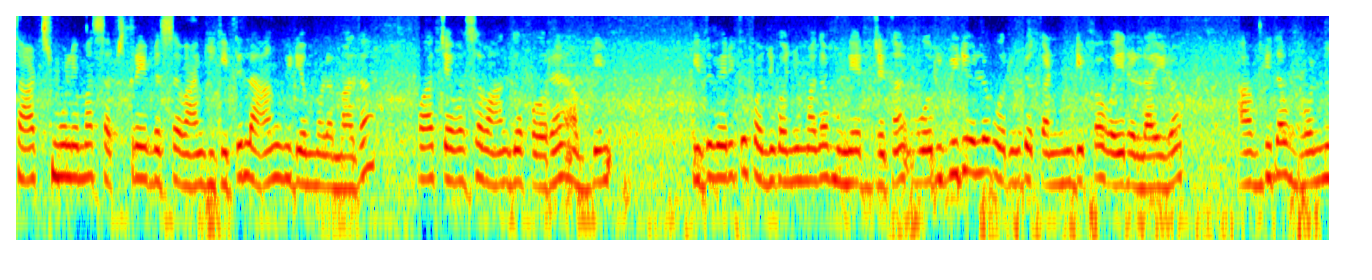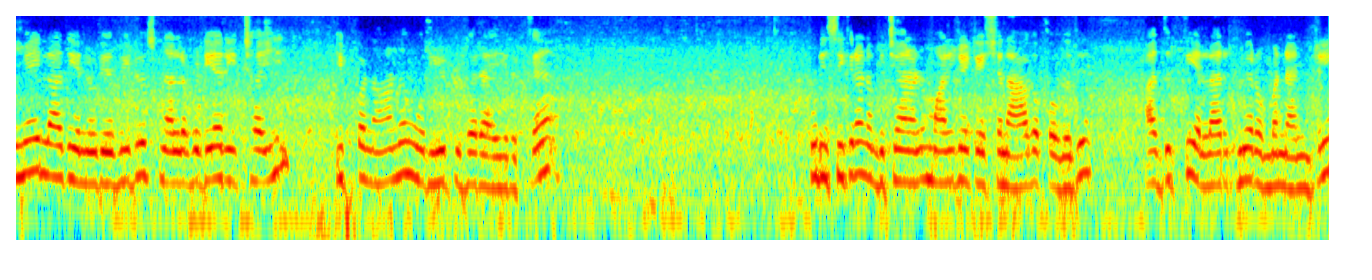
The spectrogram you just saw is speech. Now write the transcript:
ஷார்ட்ஸ் மூலிமா சப்ஸ்கிரைபர்ஸை வாங்கிக்கிட்டு லாங் வீடியோ மூலமாக தான் வாட்ச் ஹவர்ஸை வாங்க போகிறேன் அப்படின்னு இது வரைக்கும் கொஞ்சம் கொஞ்சமாக தான் முன்னேறிட்டுருக்கேன் ஒரு வீடியோவில் ஒரு வீடியோ கண்டிப்பாக வைரல் ஆகிடும் அப்படி தான் ஒன்றுமே இல்லாத என்னுடைய வீடியோஸ் நல்லபடியாக ரீச் ஆகி இப்போ நானும் ஒரு யூடியூபர் ஆகியிருக்கேன் கூடிய சீக்கிரம் நம்ம சேனலும் மானிடைசேஷன் ஆக போகுது. அதுக்கு எல்லாருக்குமே ரொம்ப நன்றி.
